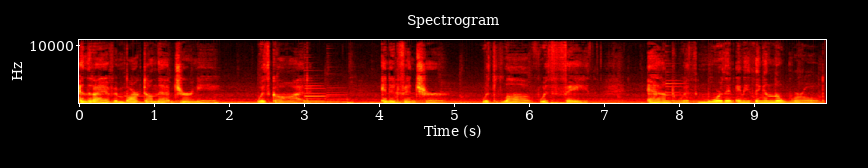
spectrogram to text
and that I have embarked on that journey with God, an adventure with love, with faith, and with more than anything in the world,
